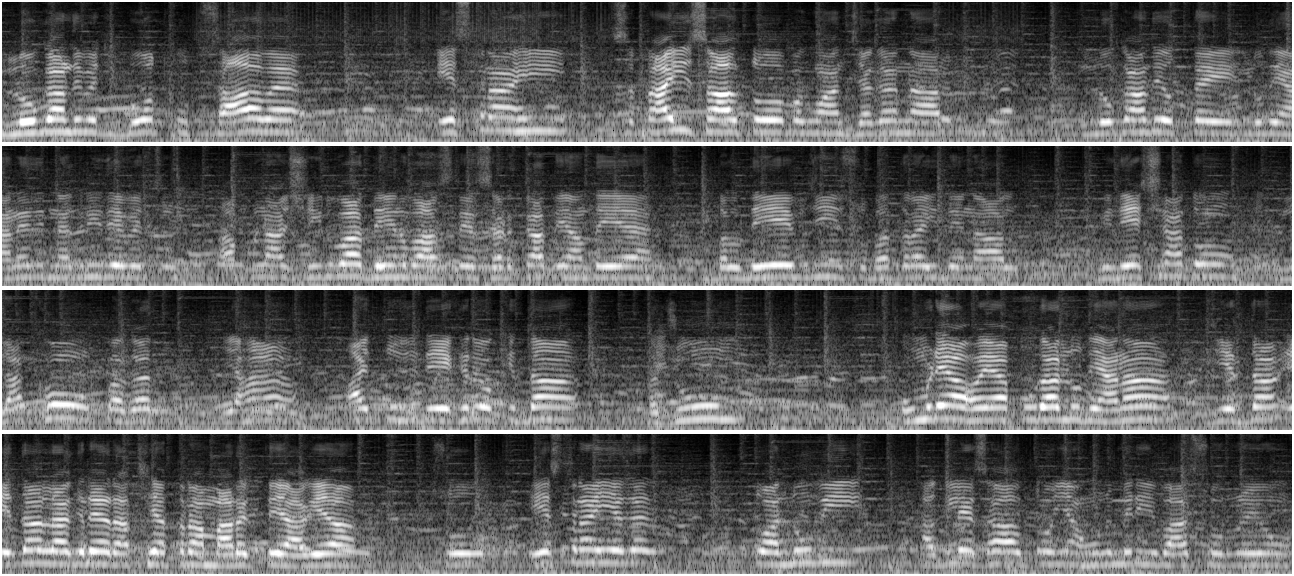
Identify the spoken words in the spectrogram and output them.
ਲੋਕਾਂ ਦੇ ਵਿੱਚ ਬਹੁਤ ਉਤਸ਼ਾਹ ਹੈ ਇਸ ਤਰ੍ਹਾਂ ਹੀ 27 ਸਾਲ ਤੋਂ ਭਗਵਾਨ ਜਗਨਨਾਥ ਲੋਕਾਂ ਦੇ ਉੱਤੇ, ਲੁਧਿਆਣੇ ਦੀ ਨਗਰੀ ਦੇ ਵਿੱਚ ਆਪਣਾ ਆਸ਼ੀਰਵਾਦ ਦੇਣ ਵਾਸਤੇ ਸੜਕਾਂ ਤੇ ਆਉਂਦੇ ਆ। ਬਲਦੇਵ ਜੀ ਸੁਭਦਰਾ ਜੀ ਦੇ ਨਾਲ ਵਿਦੇਸ਼ਾਂ ਤੋਂ ਲੱਖੋਂ ਭਗਤ ਯਹਾਂ ਅੱਜ ਤੁਸੀਂ ਦੇਖ ਰਹੇ ਹੋ ਕਿਦਾਂ ਹਜੂਮ ਉਮੜਿਆ ਹੋਇਆ ਪੂਰਾ ਲੁਧਿਆਣਾ, ਜਿੱਦਾਂ ਇਦਾਂ ਲੱਗ ਰਿਹਾ ਰਥ ਯਾਤਰਾ ਮਾਰਗ ਤੇ ਆ ਗਿਆ। ਸੋ ਇਸ ਤਰ੍ਹਾਂ ਹੀ ਅਗਰ ਤੁਹਾਨੂੰ ਵੀ ਅਗਲੇ ਸਾਲ ਤੋਂ ਜਾਂ ਹੁਣ ਮੇਰੀ ਆਵਾਜ਼ ਸੁਣ ਰਹੇ ਹੋ,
